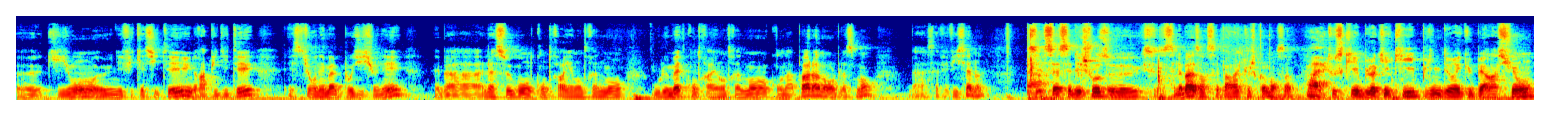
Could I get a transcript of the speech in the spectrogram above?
euh, qui ont une efficacité, une rapidité, et si on est mal positionné, et eh bah, la seconde qu'on travaille en entraînement ou le mètre qu'on travaille en entraînement qu'on n'a pas là dans le placement, bah, ça fait ficelle. Hein. Ça, c'est des choses, euh, c'est la base, hein, c'est par là que je commence. Hein. Tout ce qui est bloc équipe, ligne de récupération,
